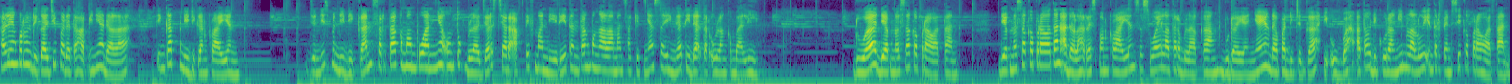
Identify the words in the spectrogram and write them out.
Hal yang perlu dikaji pada tahap ini adalah tingkat pendidikan klien, jenis pendidikan, serta kemampuannya untuk belajar secara aktif mandiri tentang pengalaman sakitnya sehingga tidak terulang kembali. 2. Diagnosa keperawatan Diagnosa keperawatan adalah respon klien sesuai latar belakang budayanya yang dapat dicegah, diubah, atau dikurangi melalui intervensi keperawatan.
